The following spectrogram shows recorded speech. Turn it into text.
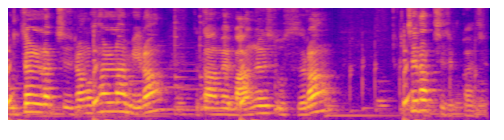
모짜렐라 치즈랑 살라미랑 그 다음에 마늘 소스랑 체다 치즈까지.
